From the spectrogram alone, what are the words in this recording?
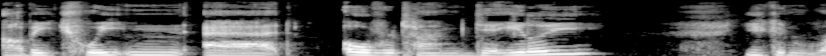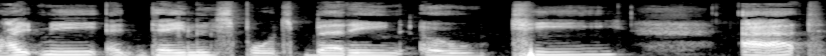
I'll be tweeting at Overtime Daily. You can write me at Daily Sports Betting OT at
